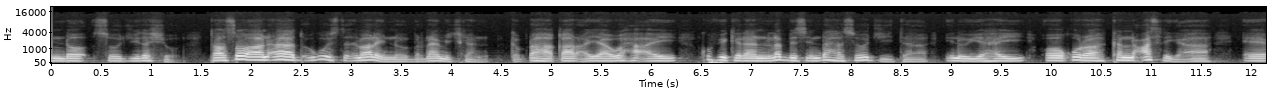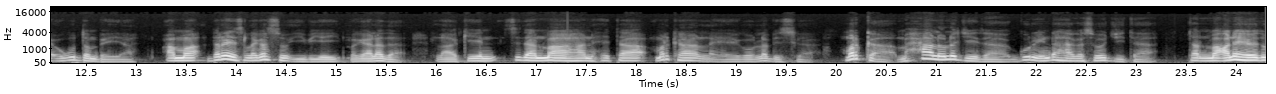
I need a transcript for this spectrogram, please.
indho soo jiidasho taasoo aan aad ugu isticmaalayno barnaamijkan. Gabdhaha qaar ayaa waxa ay ku fikiraan labis indhaha soo jiita inuu yahay oo qura kan casriga ah ee ugu dambeeya ama dareys laga soo iibiyey magaalada laakiin sidan ma ahan xitaa marka la eego labiska. Marka maxaa loola jeedaa guri indhahaaga soo jiita? Tan macnaheedu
